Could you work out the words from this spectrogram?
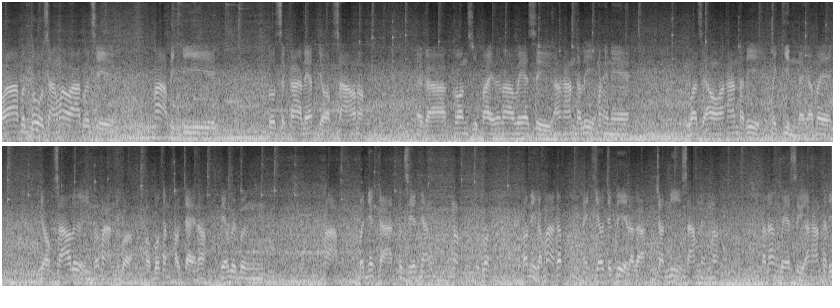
ว่าเพิ่นโทรสั่งมาว่าเพิ่นสิพาไปขี่ รถสกายแลบหยอกสาวเนาะแล้วก็ก่อนสิไปเวลาแวะซื้ออาหารทะเลมาให้แน่ว่าจะเอาอาหารทะเลไปกินนะครับไปหยอกเช้าเลยประมาณนี้บ่ขอบท่านเข้าใจเนาะเดี๋ยวไปเบิ่งภาพบรรยากาศเพิ่นเสียยังเนาะทุกคนตอนนี้ก็มากครับไอ้เกียวจักเด้แล้วก็จอนนี่31เนาะกำลังแวะซื้ออาหารทะเล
